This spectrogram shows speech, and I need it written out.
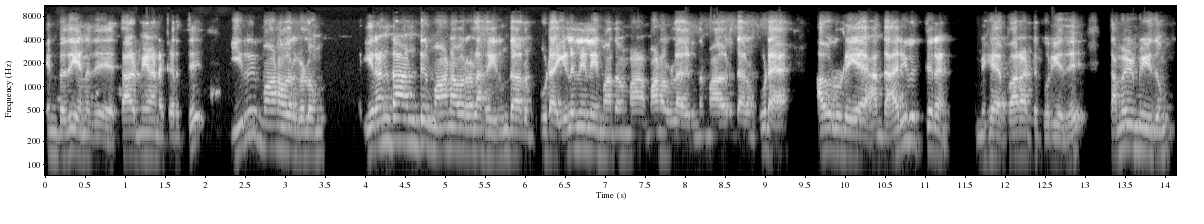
என்பது எனது தாழ்மையான கருத்து. இரு மாணவர்களும் இரண்டாண்டு மாணவர்களாக இருந்தாலும் கூட இளநிலை மாத மா- மாணவர்களாக இருந்த இருந்தாலும் கூட அவர்களுடைய அந்த அறிவுத்திறன் மிக பாராட்டுக்குரியது. தமிழ் மீதும்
